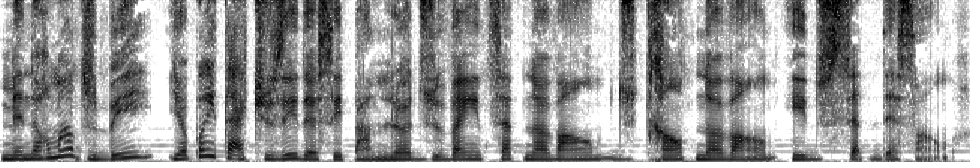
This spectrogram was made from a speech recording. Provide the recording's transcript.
Mais Normand Dubé, il n'a pas été accusé de ces pannes-là du 27 novembre, du 30 novembre et du 7 décembre.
